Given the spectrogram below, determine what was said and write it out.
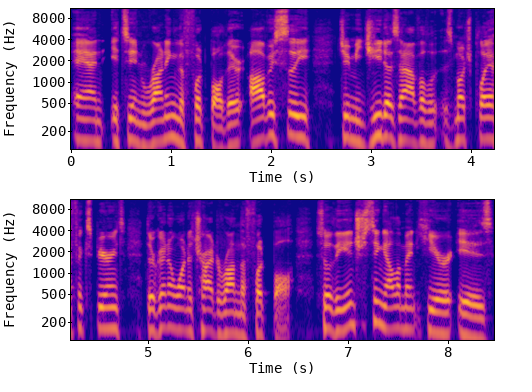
And it's in running the football. They're obviously Jimmy G doesn't have a, as much playoff experience. They're going to want to try to run the football. So the interesting element here is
